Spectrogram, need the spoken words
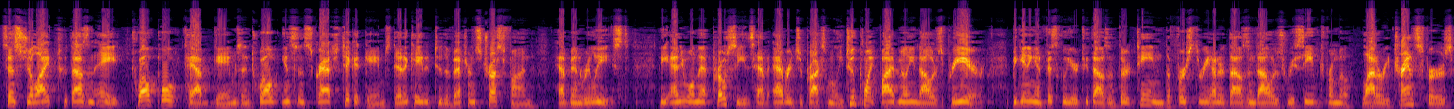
Since July 2008, 12 pull tab games and 12 instant scratch ticket games dedicated to the Veterans Trust Fund have been released. The annual net proceeds have averaged approximately $2.5 million per year. Beginning in fiscal year 2013, the first $300,000 received from the lottery transfers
